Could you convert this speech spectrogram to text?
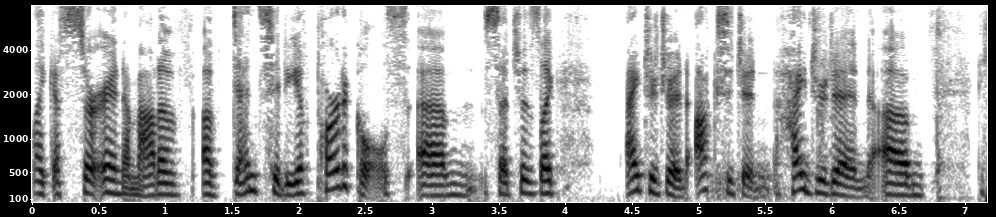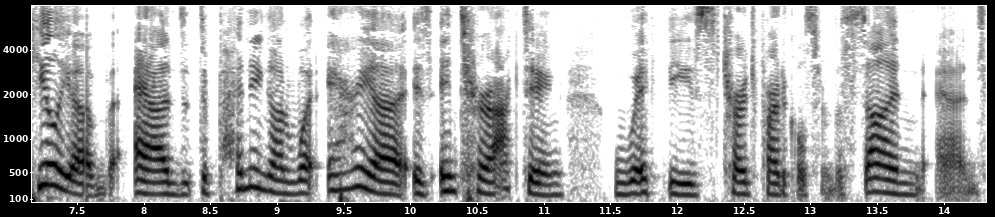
like a certain amount of, of density of particles, um, such as like nitrogen, oxygen, hydrogen, um, helium, and depending on what area is interacting with these charged particles from the sun and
